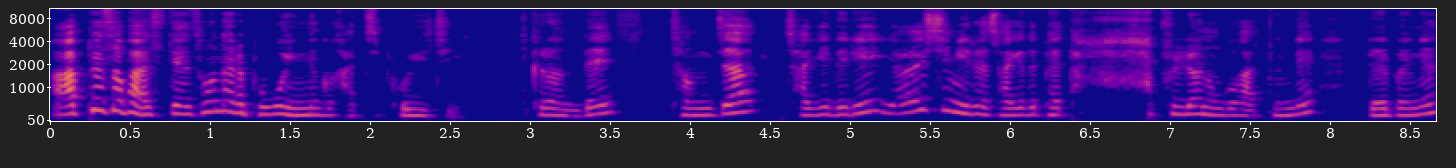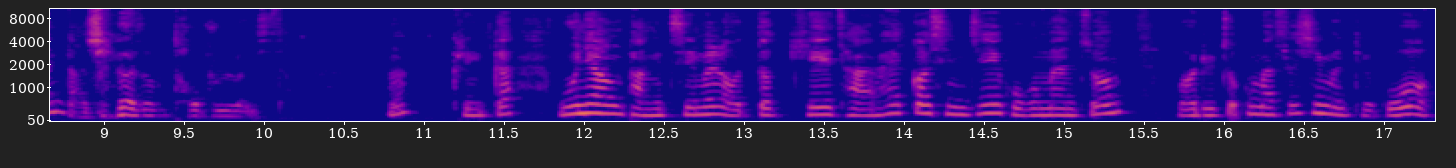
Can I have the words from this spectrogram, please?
앞에서 봤을 땐 손해를 보고 있는 것 같이 보이지. 그런데 정작 자기들이 열심히 일해서 자기들 배 다 불려놓은 것 같은데 내 배는 나중에 가서 더 불러 있어. 응? 그러니까 운영 방침을 어떻게 잘 할 것인지 그것만 좀 머리를 조금만 쓰시면 되고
